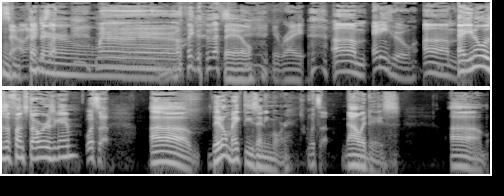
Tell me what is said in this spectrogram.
sound. I just like, like that's Fail. You're right. Um. Anywho. Um. Hey, you know what was a fun Star Wars game? What's up? Uh, they don't make these anymore What's up? nowadays. Um,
